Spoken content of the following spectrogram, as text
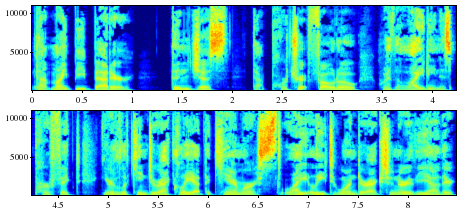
That might be better than just that portrait photo where the lighting is perfect. You're looking directly at the camera, or slightly to one direction or the other,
